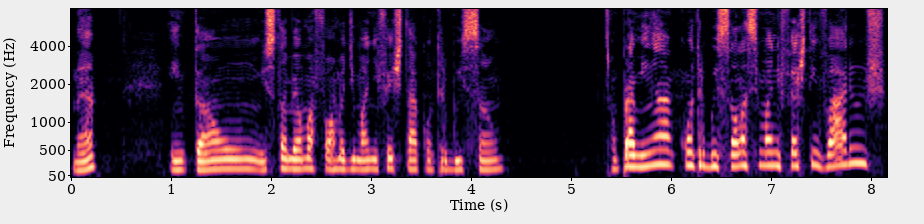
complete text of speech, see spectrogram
né? Então, isso também é uma forma de manifestar a contribuição. Então, para mim, a contribuição ela se manifesta em vários,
